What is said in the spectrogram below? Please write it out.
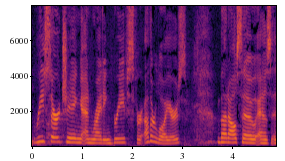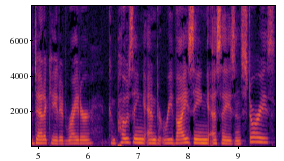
researching and writing briefs for other lawyers, but also as a dedicated writer composing and revising essays and stories.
